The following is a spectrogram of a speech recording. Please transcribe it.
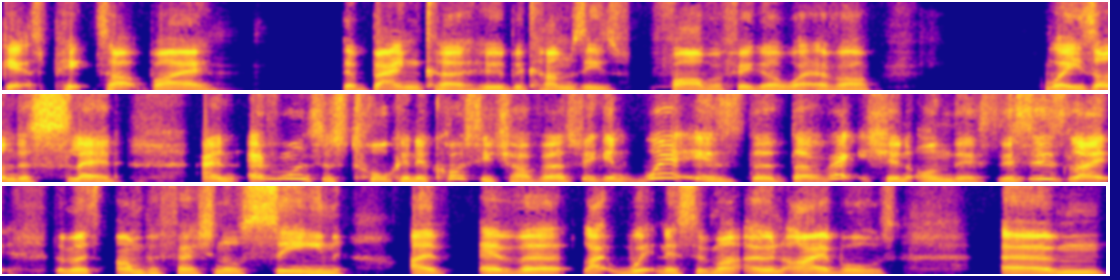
gets picked up by the banker who becomes his father figure, whatever, where he's on the sled, and everyone's just talking across each other. I was thinking, where is the direction on this? This is like the most unprofessional scene I've ever like witnessed with my own eyeballs. Um,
